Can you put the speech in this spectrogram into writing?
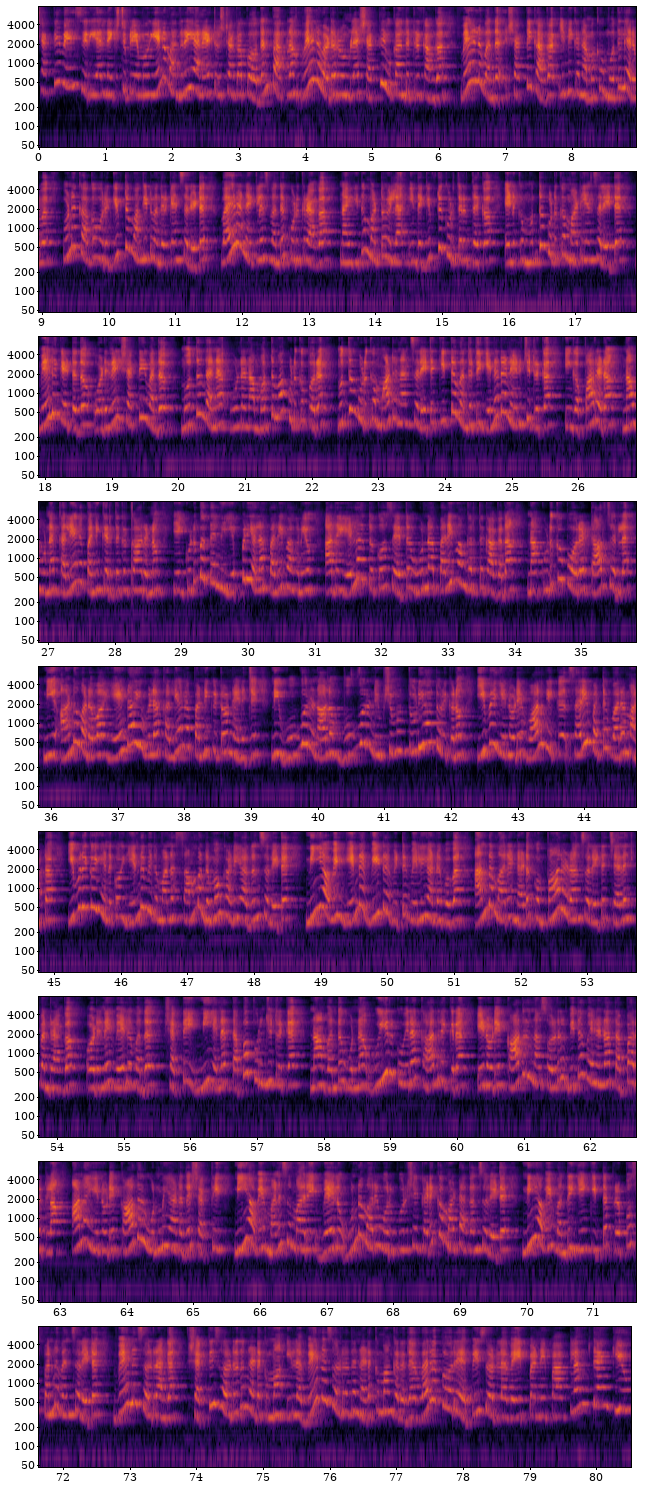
Sakthivel serial next பிரேமோ. என்ன மாதிரியான ட்விஸ்டாக போகுதுன்னு பார்க்கலாம். வேலுவோட ரூம்ல சக்தி உட்கார்ந்துட்டு இருக்காங்க. வேலு வந்து சக்திக்காக இன்னைக்கு நமக்கு முதல் இரவு. உனக்காக ஒரு கிஃப்ட் வாங்கிட்டு வந்திருக்கேன்னு சொல்லிட்டு வைர நெக்லஸ் வந்து கொடுக்குறாங்க. நான் இது மட்டும் இல்லை இந்த கிஃப்ட் கொடுத்துறதுக்கு எனக்கு முத்தம் கொடுக்க மாட்டேன்னு சொல்லிட்டு வேலு கேட்டதும் உடனே சக்தி வந்து முத்தம் தானே. உன்னை நான் மொத்தமாக கொடுக்க போகிறேன் முத்தம் கொடுக்க சொல்லிட்டு கிட்ட வந்துட்டு என்னடா நினைச்சிட்டு இருக்க? இங்க பாருடா நான் உன்னை கல்யாணம் பண்ணிக்கிறதுக்கு காரணம் என் குடும்பத்தை நீ எப்படியெல்லாம் பழி வாங்கினியோ அதை எல்லாத்துக்கும் சேர்த்து உன்னை பழி வாங்குறதுக்காக தான் நான் கொடுக்க போற டார்ச்சர்ல நீ அணுவணுவா ஏண்டா இவளை கல்யாணம் பண்ணிக்கிட்டோன்னு நினைச்சு நீ ஒவ்வொரு நாளும் ஒவ்வொரு நிமிஷமும் துடியா துடிக்கணும். இவ என்னுடைய வாழ்க்கைக்கு சரிப்பட்டு வர மாட்டா எனக்கும் எந்த விதமான சம்மந்தமும் கிடையாதுன்னு சொல்லிட்டு நீயாவே என்ன வீட்டை விட்டு வெளியே அனுப்புவ? அந்த மாதிரி நடக்கும் பாருடான்னு சொல்லிட்டு சேலஞ்ச் பண்ணுறாங்க உடனே வேலு வந்து சக்தி நீ என்ன தப்பாக புரிஞ்சிட்டு இருக்க நான் வந்து உன்னை உயிருக்கு உயிராக காதலிக்கிறேன். என்னுடைய காதல் நான் சொல்கிற விதம் வேணும்னா தப்பாக இருக்கலாம். ஆனால் என்னுடைய காதல் உண்மையானது சக்தி. நீயாவே மனசு மாதிரி வேலு உன்ன மாதிரி ஒரு புருஷன் கிடைக்க மாட்டாங்கன்னு சொல்லிட்டு நீயாவே வந்து என்கிட்ட ப்ரப்போஸ் பண்ணுவேன்னு சொல்லிட்டு வேலு சொல்கிறாங்க சக்தி சொல்கிறது நடக்குமா? இல்லை வேலு சொல்கிறது நடக்குமாங்கிறத வரப்போகிற எபிசோடில் வெயிட் பண்ணி பார்க்கலாம். தேங்க்யூ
